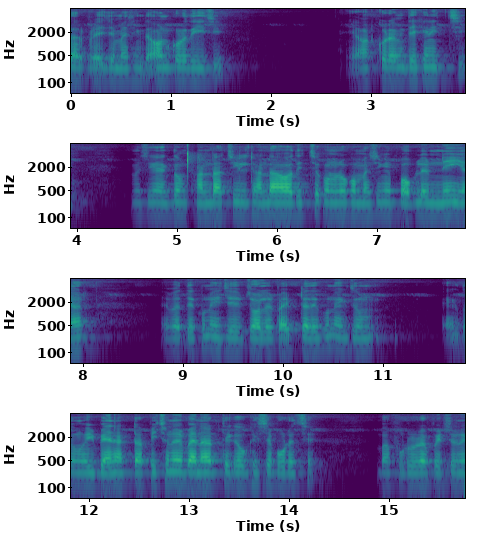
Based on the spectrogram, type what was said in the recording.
তারপরে এই যে মেশিনটা অন করে দিয়েছি। অন করে আমি দেখে নিচ্ছি। মেশিনে একদম ঠান্ডা চিল ঠান্ডা হাওয়া দিচ্ছে, কোনো রকম মেশিনে প্রবলেম নেই আর। এবার দেখুন, এই যে জলের পাইপটা দেখুন, একদম একদম ওই ব্যানারটা পিছনের ব্যানার থেকেও ঘেসে পড়েছে। বা পুরোটা পেছনে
